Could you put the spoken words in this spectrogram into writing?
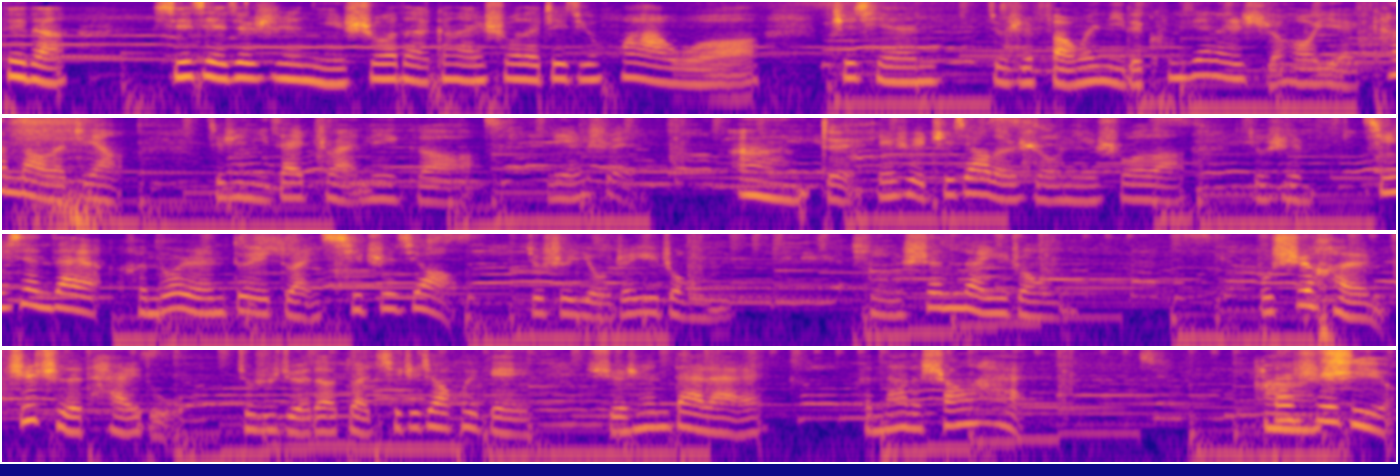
对的，学姐就是你说的刚才说的这句话，我之前就是访问你的空间的时候也看到了，这样，就是你在转那个涟水。嗯，对，涟水支教的时候，你说了，就是其实现在很多人对短期支教就是有着一种。挺深的一种不是很支持的态度，就是觉得短期支教会给学生带来很大的伤害。但是是有，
